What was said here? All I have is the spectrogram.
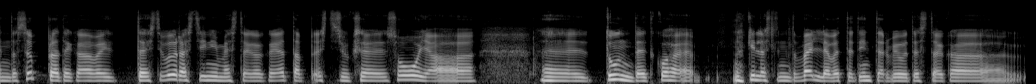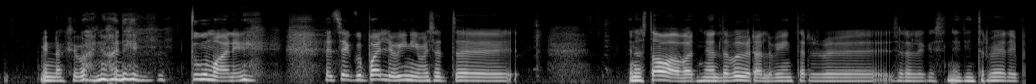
enda sõpradega, vaid täiesti võõraste inimestega, aga jätab hästi niisuguse sooja öö, tunde, et kohe noh, kindlasti need on väljavõtted intervjuudest, aga minnakse kohe niimoodi tuumani. et see, kui palju inimesed öö, ennast avavad nii-öelda võõrale või interv-, sellele, kes neid intervjueerib.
